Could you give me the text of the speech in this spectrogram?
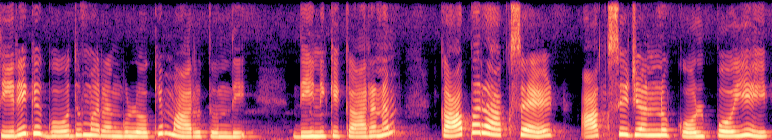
తిరిగి గోధుమ రంగులోకి మారుతుంది. దీనికి కారణం కాపర్ ఆక్సైడ్ ఆక్సిజన్ను కోల్పోయి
